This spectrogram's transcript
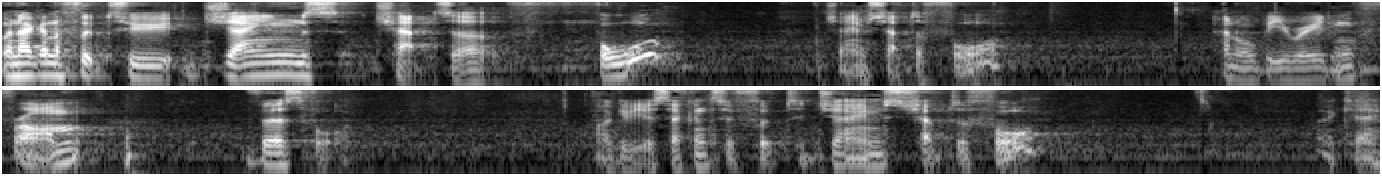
We're now going to flip to James chapter 4. James chapter 4. And we'll be reading from verse 4. I'll give you a second to flip to James chapter 4. Okay.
